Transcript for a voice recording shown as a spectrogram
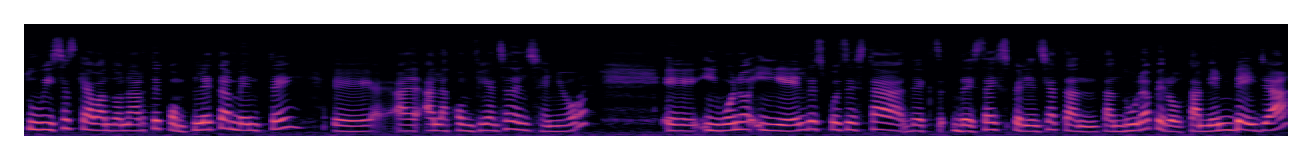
tuviste que abandonarte completamente eh, a, la confianza del Señor. Eh, y bueno, y Él después de esta, de, esta experiencia tan, tan dura, pero también bella,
